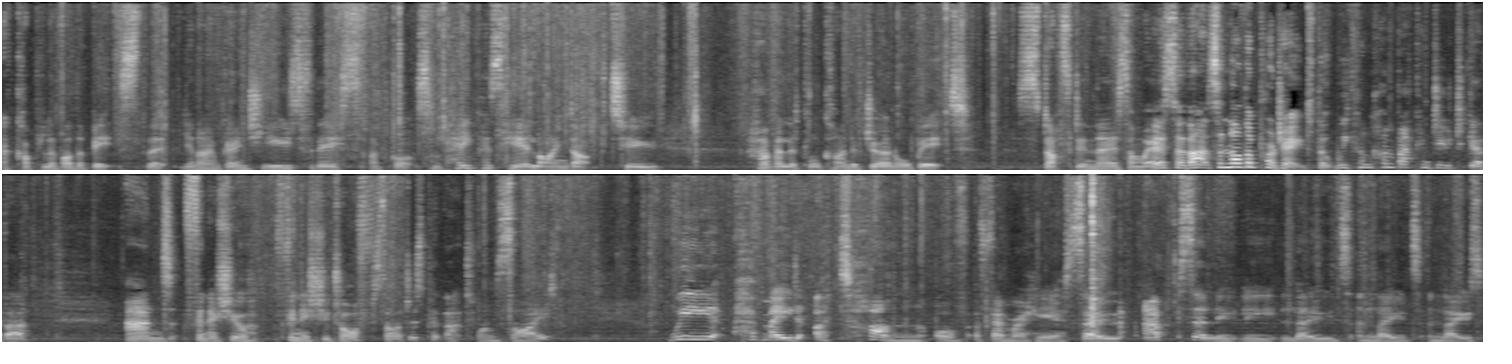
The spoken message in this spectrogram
a couple of other bits that, you know, I'm going to use for this. I've got some papers here lined up to have a little kind of journal bit stuffed in there somewhere. So that's another project that we can come back and do together and finish, your, finish it off. So I'll just put that to one side. We have made a ton of ephemera here. So absolutely loads and loads and loads.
